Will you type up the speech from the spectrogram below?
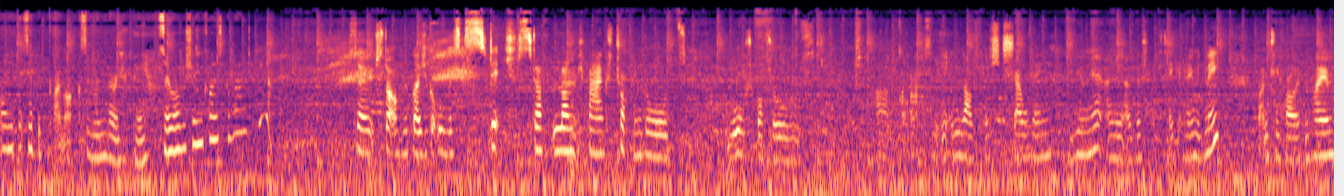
Um, and it's a big Primark, so I'm very happy. So I will show you guys around here. So to start off with guys, you've got all this Stitch stuff, lunch bags, chopping boards, water bottles, I absolutely love this shelving unit, only I wish I could take it home with me, but I'm too far away from home.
